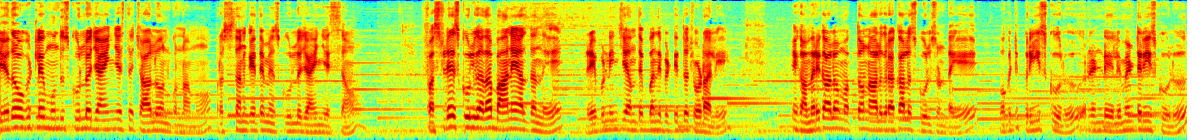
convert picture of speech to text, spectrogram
ఏదో ఒకట్లే ముందు స్కూల్లో జాయిన్ చేస్తే చాలు అనుకున్నాము. ప్రస్తుతానికైతే మేము స్కూల్లో జాయిన్ చేస్తాం. ఫస్ట్ డే స్కూల్ కదా బాగానే వెళ్తుంది. రేపటి నుంచి ఎంత ఇబ్బంది పెట్టిద్దో చూడాలి. ఇక అమెరికాలో మొత్తం నాలుగు రకాల స్కూల్స్ ఉంటాయి. ఒకటి ప్రీ స్కూలు రెండు ఎలిమెంటరీ స్కూలు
